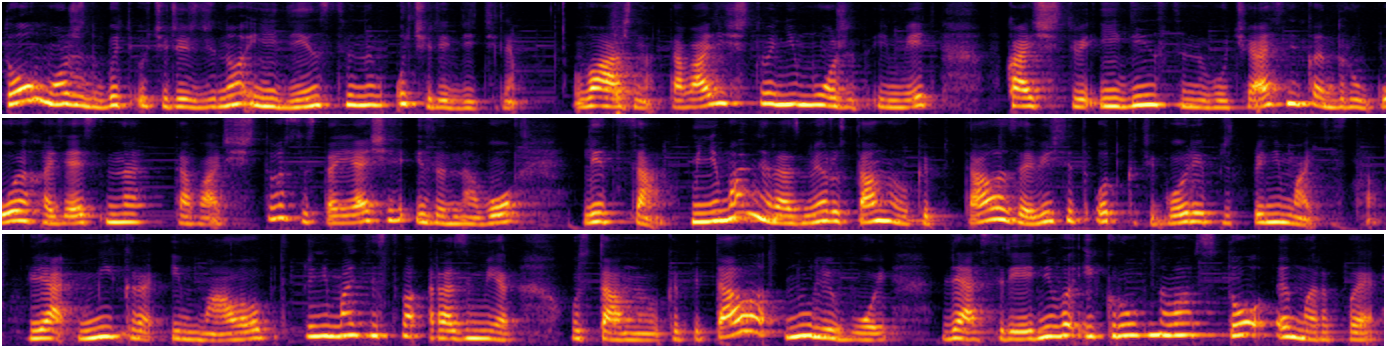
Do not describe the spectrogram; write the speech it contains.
ТО может быть учреждено единственным учредителем. Важно, товарищество не может иметь в качестве единственного участника другое хозяйственное товарищество, состоящее из одного лица. Минимальный размер уставного капитала зависит от категории предпринимательства. Для микро и малого предпринимательства размер уставного капитала нулевой, для среднего и крупного 100 МРП.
